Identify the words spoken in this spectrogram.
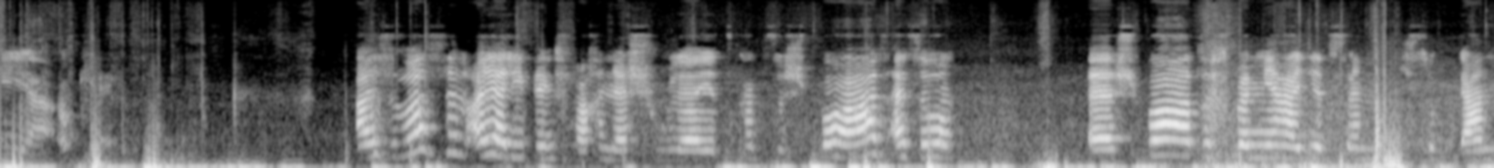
Ja, okay. Also, was ist denn euer Lieblingsfach in der Schule? Jetzt kannst du Sport. Also, äh, Sport ist bei mir halt jetzt nicht so ganz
